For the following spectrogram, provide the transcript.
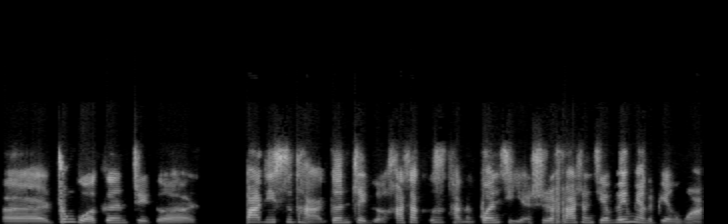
呃，中国跟这个巴基斯坦跟这个哈萨克斯坦的关系也是发生一些微妙的变化，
